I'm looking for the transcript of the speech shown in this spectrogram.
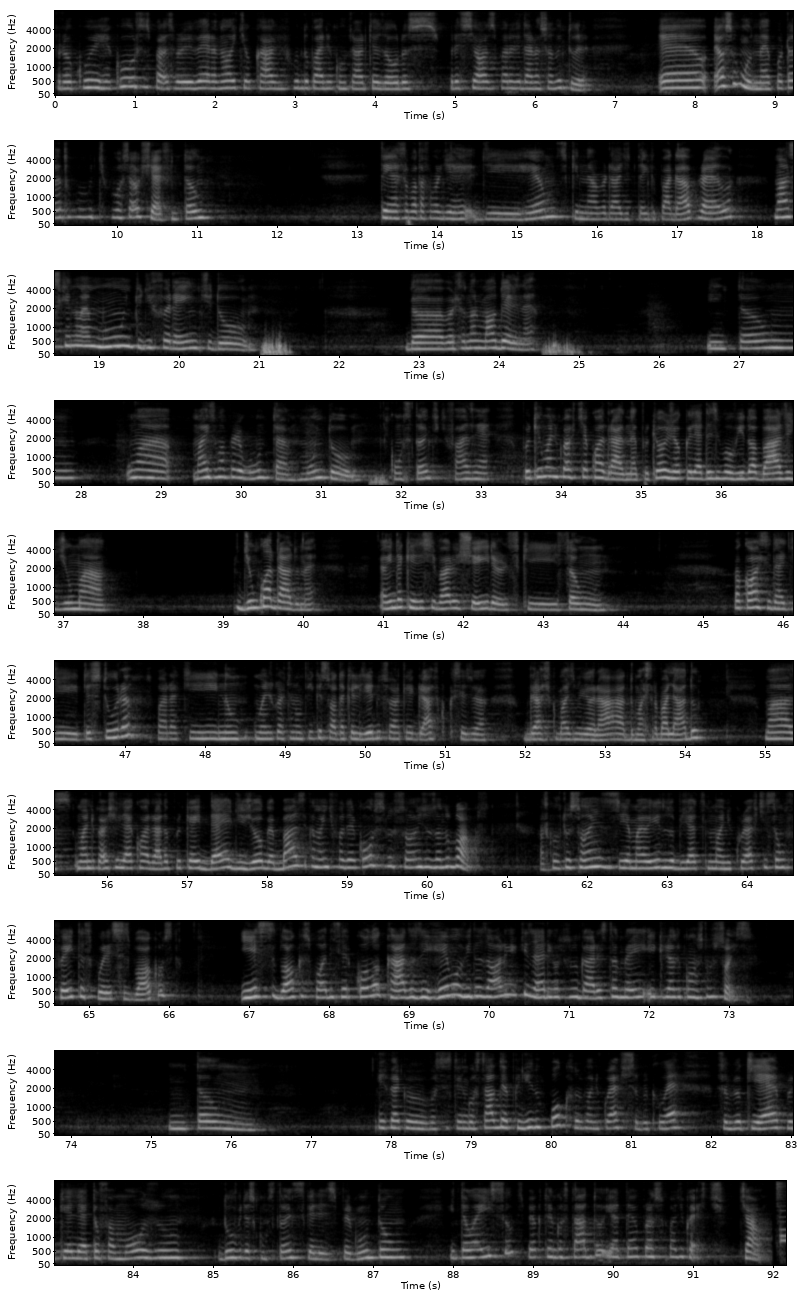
Procure recursos para sobreviver à noite ou cave fundo para encontrar tesouros preciosos para ajudar na sua aventura. É, é o seu mundo, né? Portanto, tipo, você é o chefe. Então, tem essa plataforma de, de Realms, que na verdade tem que pagar para ela, mas que não é muito diferente do da versão normal dele, né? Então, uma mais uma pergunta muito constante que fazem é por que o Minecraft é quadrado, né? Porque o jogo ele é desenvolvido à base de uma de um quadrado, né? Ainda que existem vários shaders que são pacotes né, de textura para que não, o Minecraft não fique só daquele jeito, só aquele gráfico que seja gráfico mais melhorado, mais trabalhado. Mas o Minecraft ele é quadrado porque a ideia de jogo é basicamente fazer construções usando blocos. As construções e a maioria dos objetos no Minecraft são feitas por esses blocos, e esses blocos podem ser colocados e removidos a hora que quiserem em outros lugares também e criando construções. Então, espero que vocês tenham gostado e aprendido um pouco sobre Minecraft, sobre o que é, sobre o que é, porque ele é tão famoso dúvidas constantes que eles perguntam. Então é isso, espero que tenham gostado e até o próximo podcast. Tchau!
